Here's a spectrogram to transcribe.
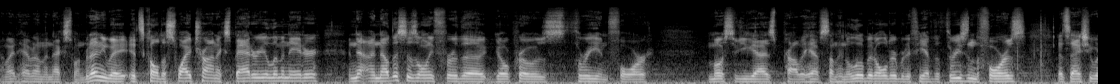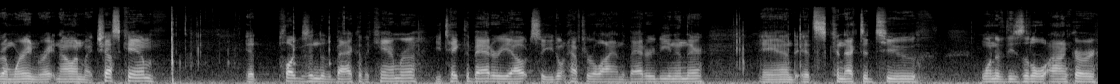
I might have it on the next one. But anyway, it's called a Switronix battery eliminator. And now, now, this is only for the GoPros 3 and 4. Most of you guys probably have something a little bit older, but if you have the 3s and the 4s, that's actually what I'm wearing right now on my chest cam. It plugs into the back of the camera. You take the battery out so you don't have to rely on the battery being in there. And it's connected to one of these little Anker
